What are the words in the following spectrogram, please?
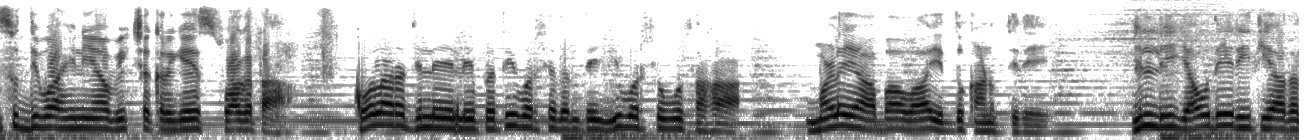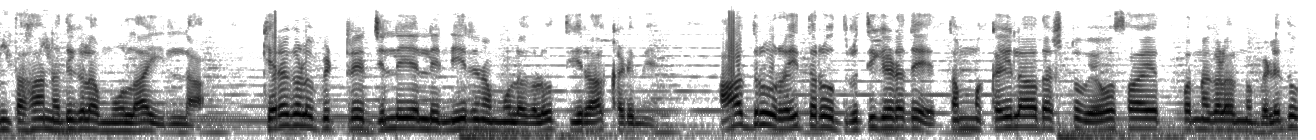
ಸುದ್ದಿವಾಹಿನಿಯ ವೀಕ್ಷಕರಿಗೆ ಸ್ವಾಗತ. ಕೋಲಾರ ಜಿಲ್ಲೆಯಲ್ಲಿ ಪ್ರತಿ ವರ್ಷದಂತೆ ಈ ವರ್ಷವೂ ಸಹ ಮಳೆಯ ಅಭಾವ ಎದ್ದು ಕಾಣುತ್ತಿದೆ. ಇಲ್ಲಿ ಯಾವುದೇ ರೀತಿಯಾದಂತಹ ನದಿಗಳ ಮೂಲ ಇಲ್ಲ. ಕೆರೆಗಳು ಬಿಟ್ಟರೆ ಜಿಲ್ಲೆಯಲ್ಲಿ ನೀರಿನ ಮೂಲಗಳು ತೀರಾ ಕಡಿಮೆ. ಆದರೂ ರೈತರು ಧೃತಿಗೆಡದೆ ತಮ್ಮ ಕೈಲಾದಷ್ಟು ವ್ಯವಸಾಯೋತ್ಪನ್ನಗಳನ್ನು ಬೆಳೆದು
